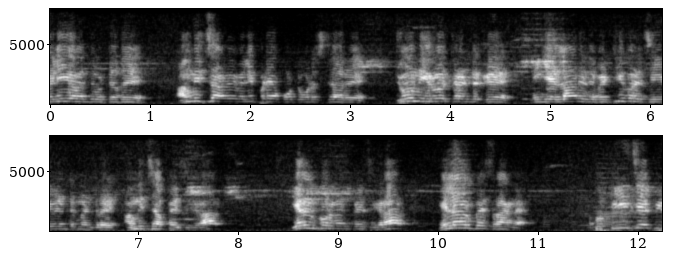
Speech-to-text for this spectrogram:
வெளியே வந்து விட்டது. அமித்ஷாவை வெளிப்படையா போட்டு உடைச்சிட்டாரு. ஜூன் இருபத்தி ரெண்டுக்கு நீங்க எல்லாரும் இதை வெற்றி பெற செய்ய வேண்டும் என்று அமித்ஷா பேசுகிறார். எல் முருகன் பேசுகிறார். எல்லாரும் பேசுறாங்க. அப்ப பிஜேபி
